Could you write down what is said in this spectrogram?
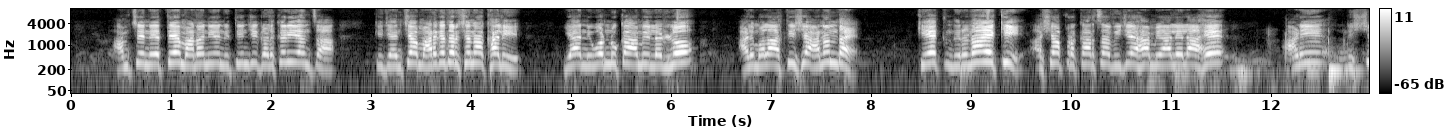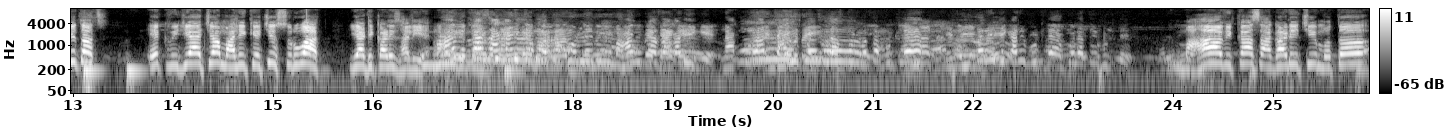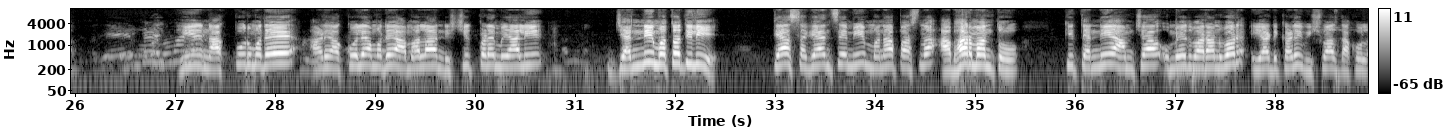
आमचे नेते माननीय नितीनजी गडकरी यांचा की ज्यांच्या मार्गदर्शनाखाली या निवडणुका आम्ही लढलो आणि मला अतिशय आनंद आहे की एक निर्णायकी अशा प्रकारचा विजय हा मिळालेला आहे आणि निश्चितच एक विजयाच्या मालिकेची सुरुवात या ठिकाणी झाली आहे. महाविकास आघाडीचे मतं ही नागपूरमध्ये आणि अकोल्यामध्ये आम्हाला निश्चितपणे मिळाली. ज्यांनी मतं दिली त्या सगळ्यांचे मी मनापासून आभार मानतो की त्यांनी आमच्या उमेदवारांवर या ठिकाणी विश्वास दाखवला.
